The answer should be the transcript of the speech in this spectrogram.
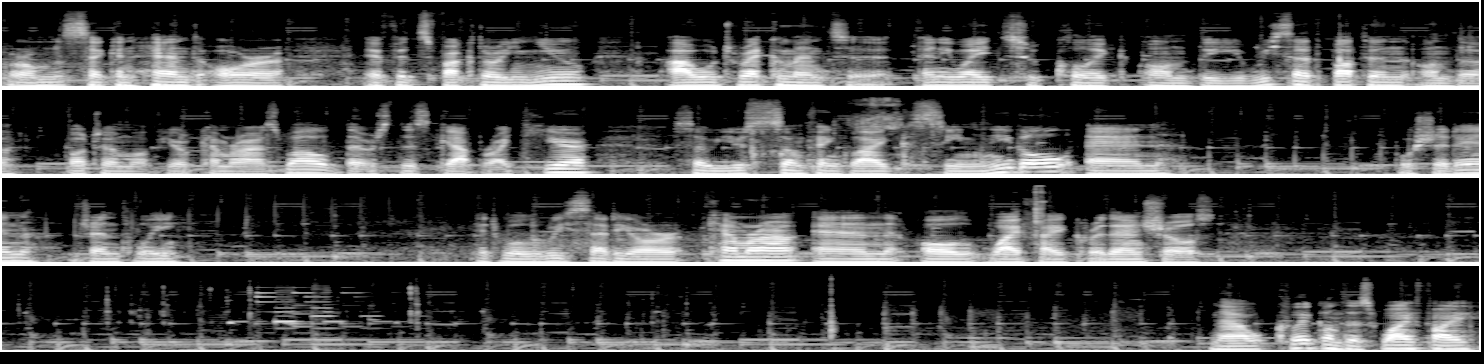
from second hand or if it's factory new, I would recommend uh, anyway to click on the reset button on the bottom of your camera as well. There's this gap right here. So use something like SIM needle and push it in gently it will reset your camera and all Wi-Fi credentials. Now click on this Wi-Fi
